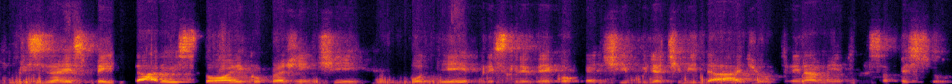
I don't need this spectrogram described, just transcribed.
precisa respeitar o histórico para a gente poder prescrever qualquer tipo de atividade ou treinamento para essa pessoa.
